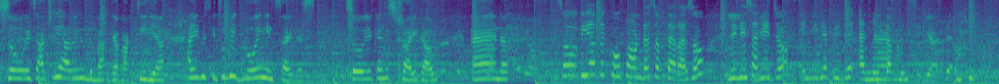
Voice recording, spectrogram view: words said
So it's actually having the, the bacteria and it, it will be growing inside this. So you can just try it out. And uh, So, we are the co-founders of Terrazzo, Lilisa Sanijo, Emilia PJ, and Milka yeah.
